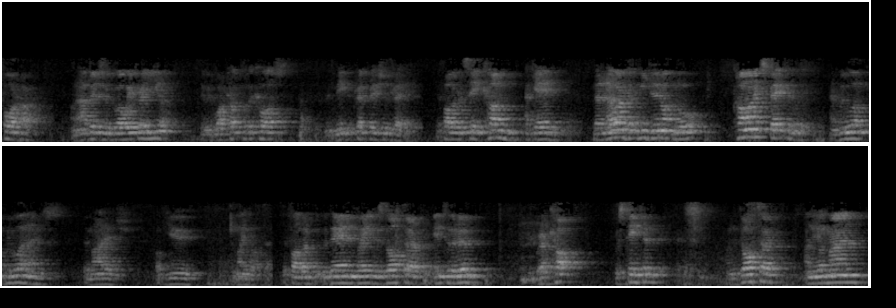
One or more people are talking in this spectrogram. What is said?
for her. On average, they would go away for a year. They would work up for the cost. They would make the preparations ready. The father would say, Come again. At an hour that we do not know, come unexpectedly, and we will, we will announce the marriage of you and my daughter. The father would then invite his daughter into the room where a cup was taken, and the daughter and the young man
